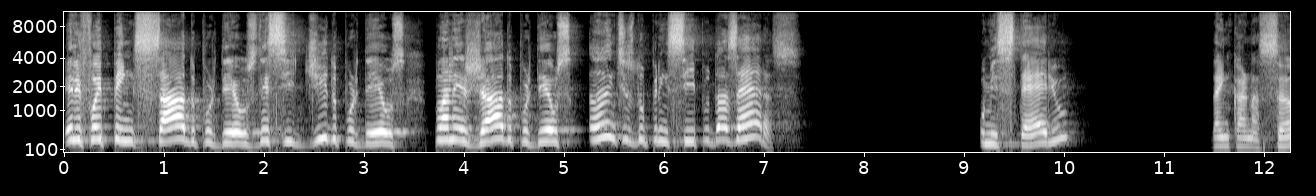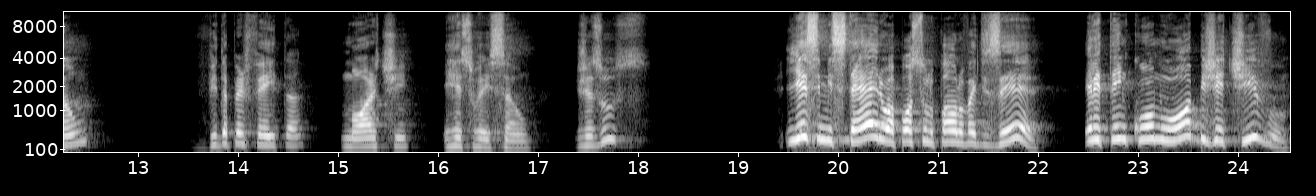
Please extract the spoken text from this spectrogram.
Ele foi pensado por Deus, decidido por Deus, planejado por Deus antes do princípio das eras. O mistério da encarnação, vida perfeita, morte e ressurreição de Jesus. E esse mistério, o apóstolo Paulo vai dizer, ele tem como objetivo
